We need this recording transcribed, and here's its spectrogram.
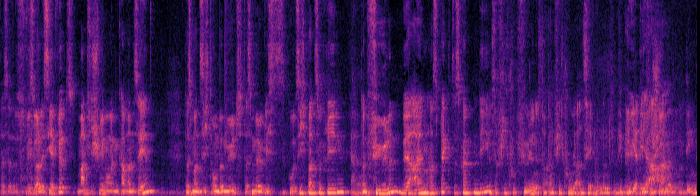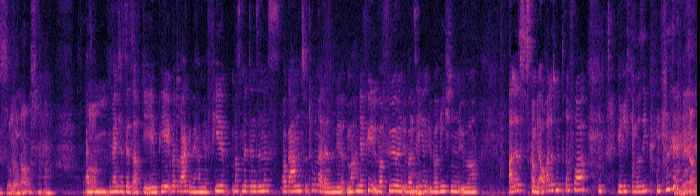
dass es visualisiert wird. Manche Schwingungen kann man sehen, dass man sich darum bemüht, das möglichst gut sichtbar zu kriegen. Ja. Dann fühlen wäre ein Aspekt, das könnten die. Das ist doch viel cool. Fühlen ist doch dann viel cooler als sehen. Und dann vibriert in Ja. verschiedenen Dings, oder? Durchaus? Also, Ähm, wenn ich das jetzt auf die EMP übertrage, wir haben ja viel, was mit den Sinnesorganen zu tun hat. Also wir machen ja viel über Fühlen, über Mhm. Sehen, über Riechen, über alles. Das kommt ja auch alles mit drin vor. Wie riecht die Musik? Und dann,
